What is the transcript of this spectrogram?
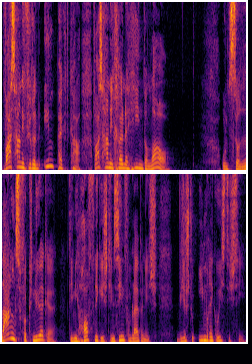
Was habe ich für einen Impact gehabt? Was habe ich können hinterlassen? Und solange das Vergnügen deine Hoffnung ist, dein Sinn vom Leben ist, wirst du immer egoistisch sein.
